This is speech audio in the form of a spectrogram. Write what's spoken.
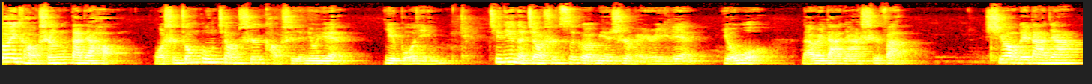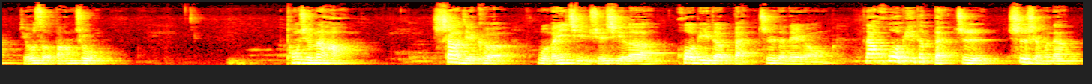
各位考生，大家好，我是中公教师考试研究院叶博宁。今天的教师资格面试每日一练，由我来为大家示范，希望对大家有所帮助。同学们好，上节课我们一起学习了货币的本质的内容。那货币的本质是什么呢？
